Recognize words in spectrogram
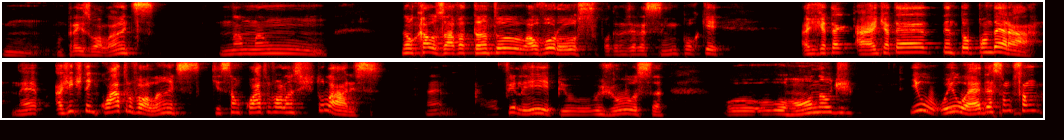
com, com três volantes não, não, não causava tanto alvoroço, podemos dizer assim, porque a gente até, a gente até tentou ponderar, né? A gente tem quatro volantes que são quatro volantes titulares, né? O Felipe, o, Jussa, o, o Ronald e o, o Ederson são,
